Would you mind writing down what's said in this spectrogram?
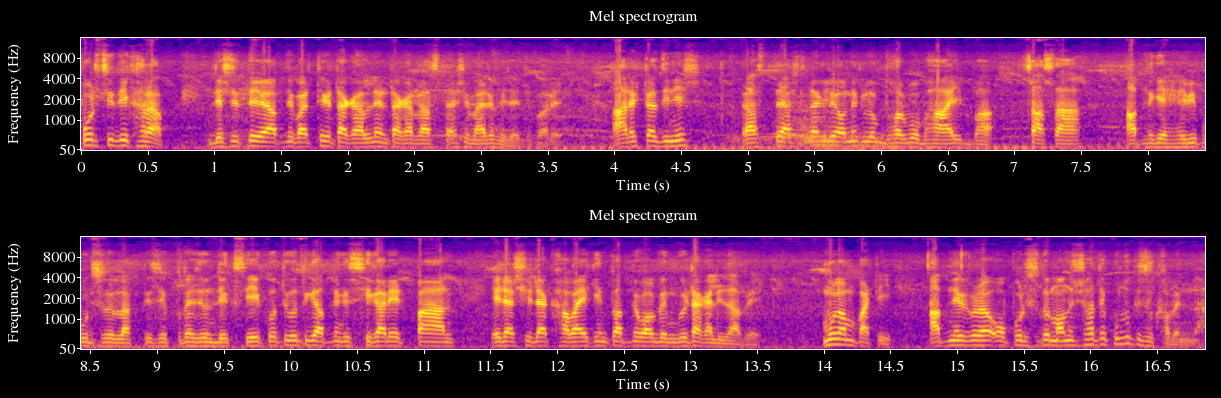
পরিস্থিতি খারাপ। দেশেতে আপনি বাড়ি থেকে টাকা আনলেন টাকা রাস্তায় এসে বাইরে হয়ে যেতে পারে। আরেকটা জিনিস, রাস্তায় আসতে লাগলে অনেক লোক ধরবো ভাই বা চাচা, আপনাকে হেভি পরিচিত লাগতেছে, কোথায় যেন দেখছি, এই কতিকে আপনাকে সিগারেট পান, এটা সেটা খাওয়াই কিন্তু আপনাকে অজ্ঞান করে টাকা নিয়ে যাবে। মুলাম পাটি, আপনি অপরিচিত মানুষের সাথে কোনো কিছু খাবেন না।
